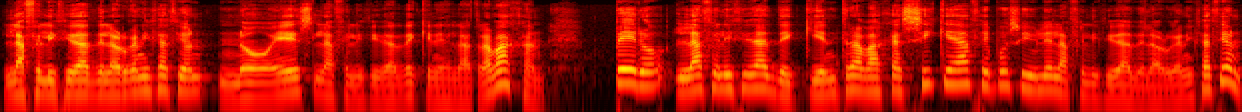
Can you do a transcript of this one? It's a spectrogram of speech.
La felicidad de la organización no es la felicidad de quienes la trabajan, pero la felicidad de quien trabaja sí que hace posible la felicidad de la organización.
